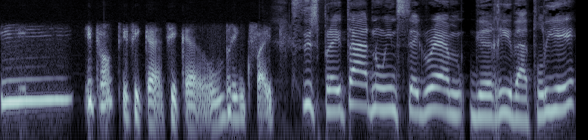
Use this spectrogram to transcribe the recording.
e, e, pronto, e fica, fica um brinco feito. Se espreitar no Instagram Garrida Atelier,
